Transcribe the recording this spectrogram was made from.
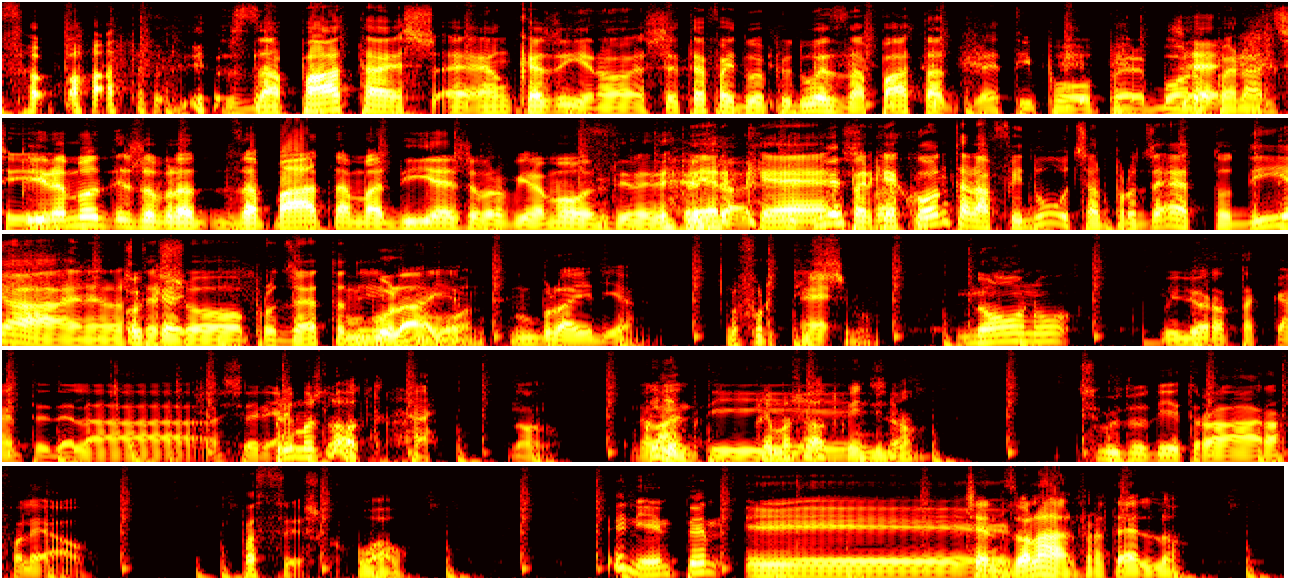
Zapata. Dio. Zapata è, è un casino, se te fai 2 più 2 Zapata è tipo per, buono Cioè, per la C. Pinamonti è sopra Zapata, ma Dia è sopra Pinamonti. Esatto. Perché, Dia perché conta la fiducia, il progetto. Dia è nello Ok. stesso progetto un di Pinamonti. un bulaie Dia. È fortissimo. Nono miglior attaccante della Serie. Primo slot. Eh, Nono. Quindi, Davanti, primo slot, quindi, sì, no? Subito dietro a Rafa Leao. pazzesco. Wow. E niente, e... C'è Nzola, il fratello.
